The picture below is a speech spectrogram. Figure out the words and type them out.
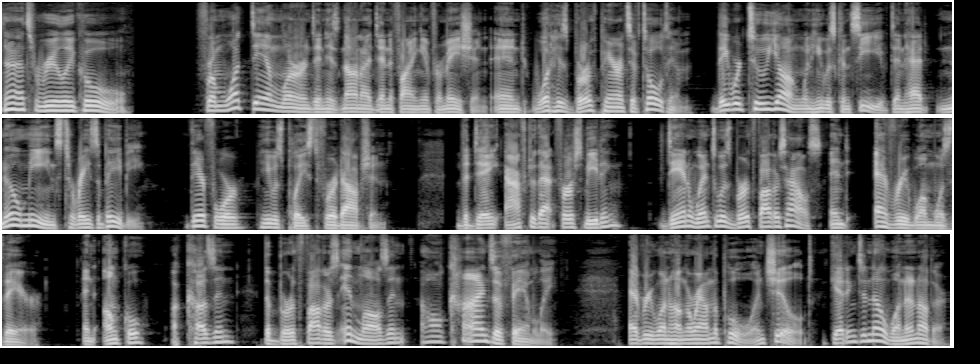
That's really cool. From what Dan learned in his non identifying information and what his birth parents have told him, they were too young when he was conceived and had no means to raise a baby. Therefore, he was placed for adoption. The day after that first meeting, Dan went to his birth father's house and everyone was there an uncle, a cousin, the birth father's in laws, and all kinds of family. Everyone hung around the pool and chilled, getting to know one another.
